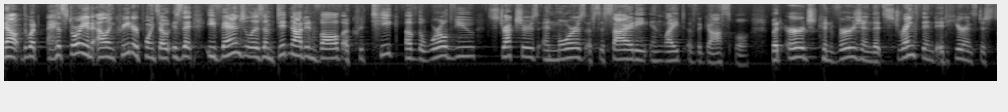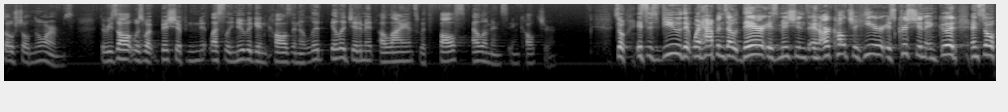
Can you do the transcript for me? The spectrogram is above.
Now, what historian Alan Kreider points out is that evangelism did not involve a critique of the worldview, structures, and mores of society in light of the gospel, but urged conversion that strengthened adherence to social norms. The result was what Bishop Lesslie Newbigin calls an illegitimate alliance with false elements in culture. So it's this view that what happens out there is missions and our culture here is Christian and good. And so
